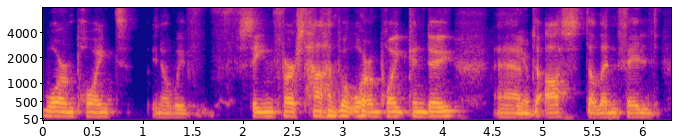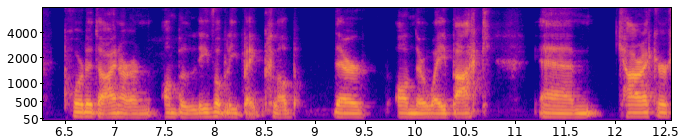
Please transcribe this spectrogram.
Warrenpoint, you know, we've seen firsthand what Warrenpoint can do. Um, yep. To us, the Linfield, Portadown are an unbelievably big club. They're on their way back. Um, Carrick are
